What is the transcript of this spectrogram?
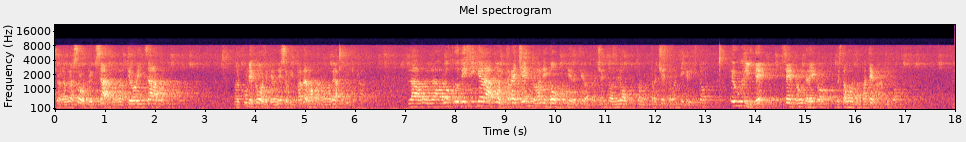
cioè l'aveva solo pensato, aveva teorizzato alcune cose che adesso vi parlerò, ma non l'aveva codificato. La, la, lo codificherà poi 300 anni dopo, addirittura 300 anni dopo, intorno al 300 a.C., Euclide, sempre un greco, questa volta matematico, eh,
